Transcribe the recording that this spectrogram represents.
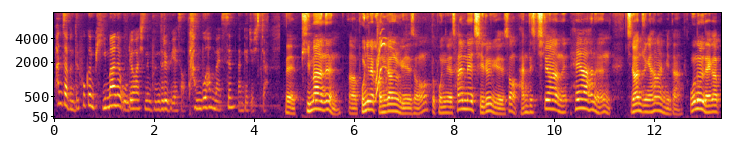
환자분들 혹은 비만을 우려하시는 분들을 위해서 당부 한 말씀 남겨주시죠. 네, 비만은 어, 본인의 건강을 위해서 또 본인의 삶의 질을 위해서 반드시 치료해야 하는 질환 중에 하나입니다. 오늘 내가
